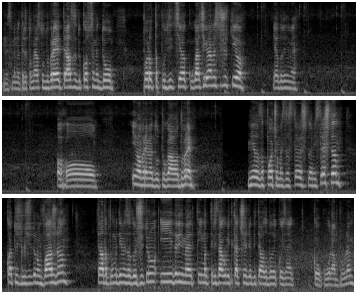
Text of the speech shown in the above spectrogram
Не сме на трето място, добре, трябва да се докосваме до първата позиция. Кога ще играме срещу тия? Я да видим. Охо, има време до тогава, добре. Ние да започваме с следващата ни среща, която е изключително важна. Трябва да помедиме задължително и да видим, има три загуби, така че не би трябвало да бъде кой знае колко голям проблем.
